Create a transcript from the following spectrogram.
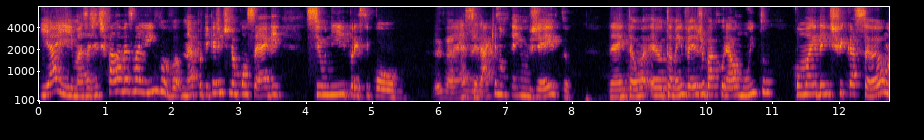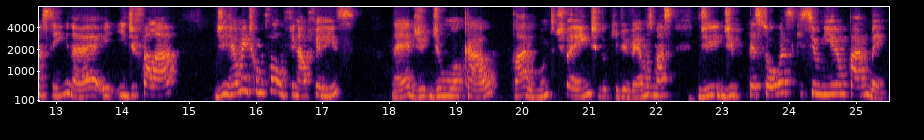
e aí, mas a gente fala a mesma língua, né? Por que, que a gente não consegue se unir para esse povo? Né? Será que não tem um jeito? Né? Então, eu também vejo Bacurau muito com uma identificação, assim, né? E, e, de falar de realmente, como tu falou, um final feliz, né? De, de um local, claro, muito diferente do que vivemos, mas de, de pessoas que se uniram para um bem,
